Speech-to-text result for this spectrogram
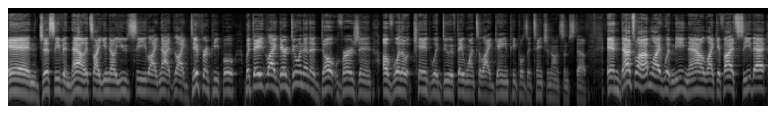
And just even now, it's like, you know, you see like not like different people, but they like they're doing an adult version of what a kid would do if they want to like gain people's attention on some stuff. And that's why I'm like with me now, like if I see that,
